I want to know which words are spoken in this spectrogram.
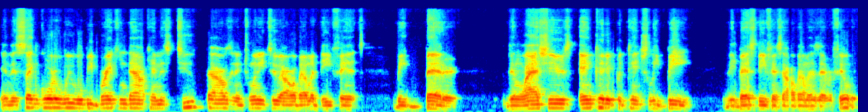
In this second quarter, we will be breaking down can this 2022 Alabama defense be better than last year's, and could it potentially be the best defense Alabama has ever fielded.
